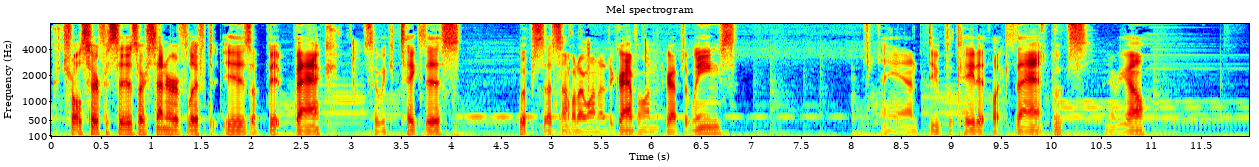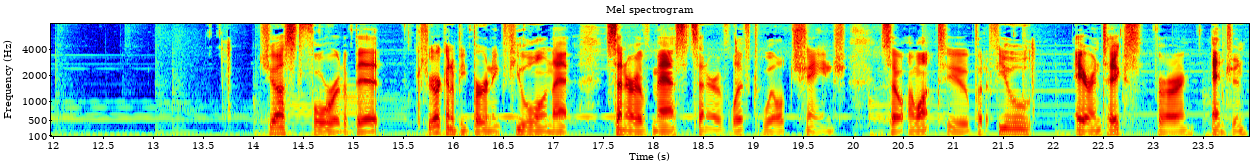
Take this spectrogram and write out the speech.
Control surfaces, our center of lift is a bit back, so we can take this Whoops, that's not what I wanted to grab. I wanted to grab the wings and duplicate it like that. Oops, there we go. Just forward a bit, because we are going to be burning fuel, and that center of mass and center of lift will change. So I want to put a few air intakes for our engine,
